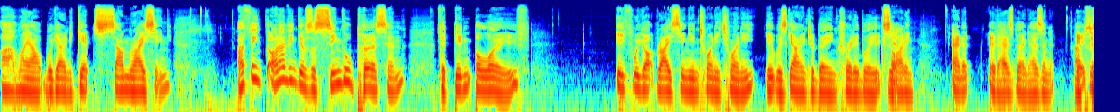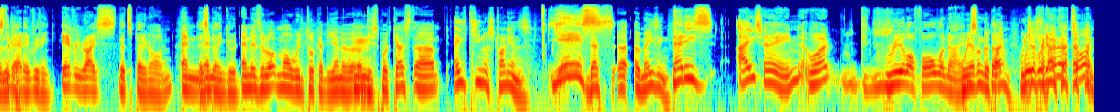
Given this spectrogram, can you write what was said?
"Oh wow, we're going to get some racing." I think I don't think there was a single person that didn't believe if we got racing in 2020, it was going to be incredibly exciting, and it it has been, hasn't it? Yeah, Just about everything, every race that's been on And, has and, been good. and there's a lot more we'll talk at the end of, Mm. of this podcast. Uh, 18 Australians. yes, That's uh, amazing. That is 18. Won't reel off all the names. We haven't got time. We We, just- we don't have time.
